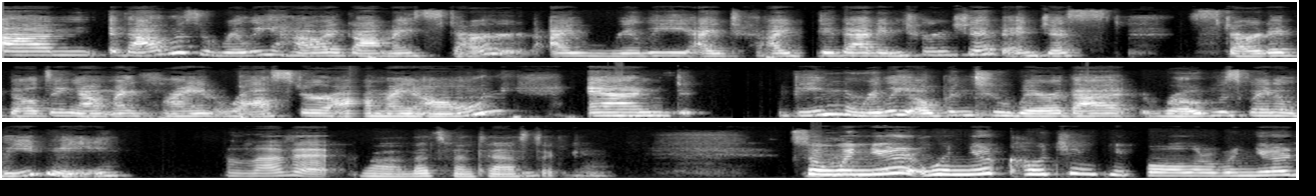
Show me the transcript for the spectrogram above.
um, that was really how I got my start. I really, I, I did that internship and just started building out my client roster on my own and being really open to where that road was going to lead me. I love it. Wow, that's fantastic. So yeah. when you're when you're coaching people or when you're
